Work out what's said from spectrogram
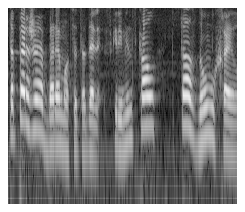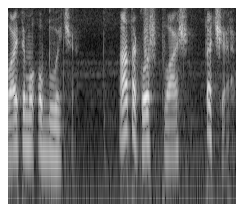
Тепер же беремо цитадель Screaming Skull та знову хайлайтимо обличчя, а також плащ та череп.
